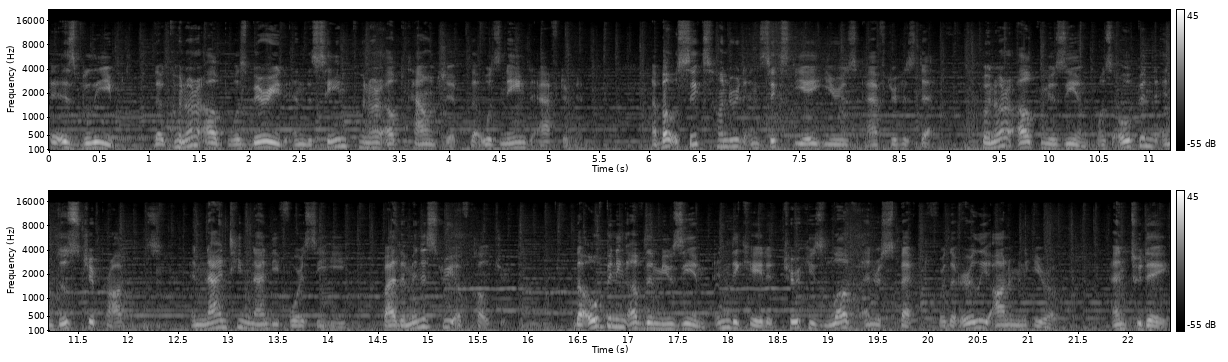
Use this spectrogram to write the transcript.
It is believed that Konur Alp was buried in the same Konur Alp township that was named after him. About 668 years after his death, Konur Alp Museum was opened in Düzce province in 1994 CE by the Ministry of Culture. The opening of the museum indicated Turkey's love and respect for the early Ottoman hero, and today,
